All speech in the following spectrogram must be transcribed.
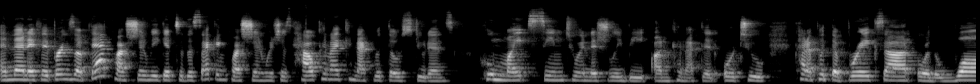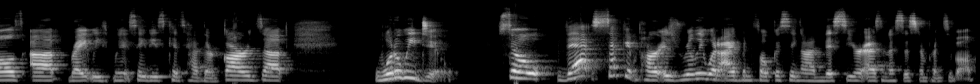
And then, if it brings up that question, we get to the second question, which is how can I connect with those students who might seem to initially be unconnected or to kind of put the brakes on or the walls up, right? We, say these kids have their guards up. What do we do? So, that second part is really what I've been focusing on this year as an assistant principal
